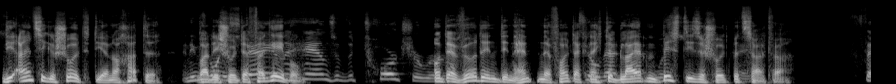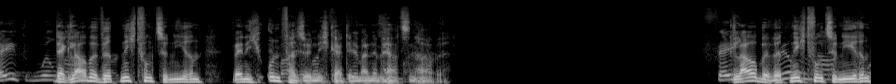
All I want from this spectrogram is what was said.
Die einzige Schuld, die er noch hatte, war die Schuld der Vergebung. Und er würde in den Händen der Folterknechte bleiben, bis diese Schuld bezahlt war. Der Glaube wird nicht funktionieren, wenn ich Unversöhnlichkeit in meinem Herzen habe. Glaube wird nicht funktionieren,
